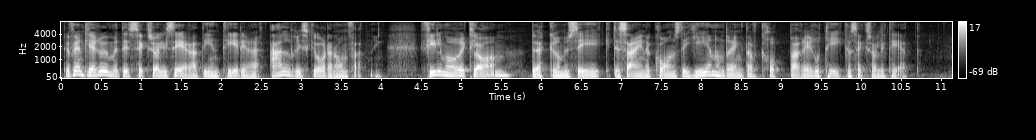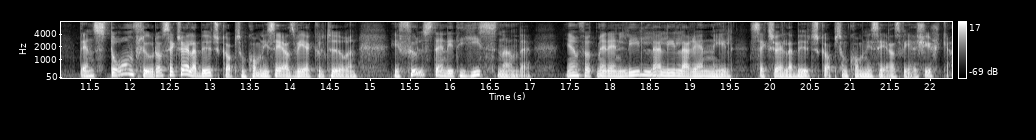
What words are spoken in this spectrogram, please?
Det offentliga rummet är sexualiserat i en tidigare aldrig skådad omfattning. Filmer och reklam, böcker och musik, design och konst är genomdränkt av kroppar, erotik och sexualitet. Den stormflod av sexuella budskap som kommuniceras via kulturen är fullständigt hisnande jämfört med den lilla, lilla rännil sexuella budskap som kommuniceras via kyrkan.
